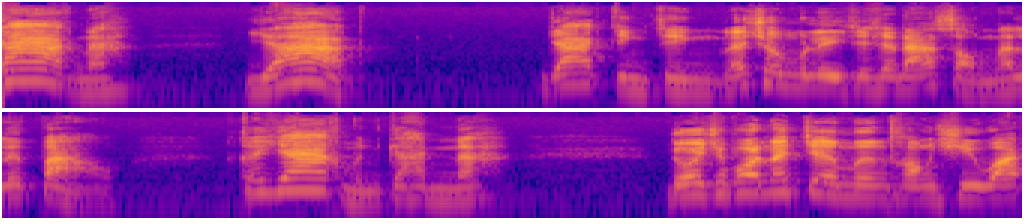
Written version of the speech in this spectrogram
ยากนะ ยากยากจริง ๆ และชลบุรีจะชนะสองนัดหรือเปล่า ก็ยากเหมือนกันนะ โดยเฉพาะนัดเจอเมืองทองชีวัต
